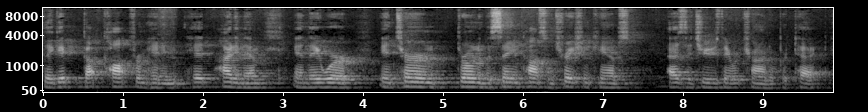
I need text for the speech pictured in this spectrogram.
they get, got caught from hiding, hid, hiding them, and they were in turn thrown in the same concentration camps as the Jews they were trying to protect.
